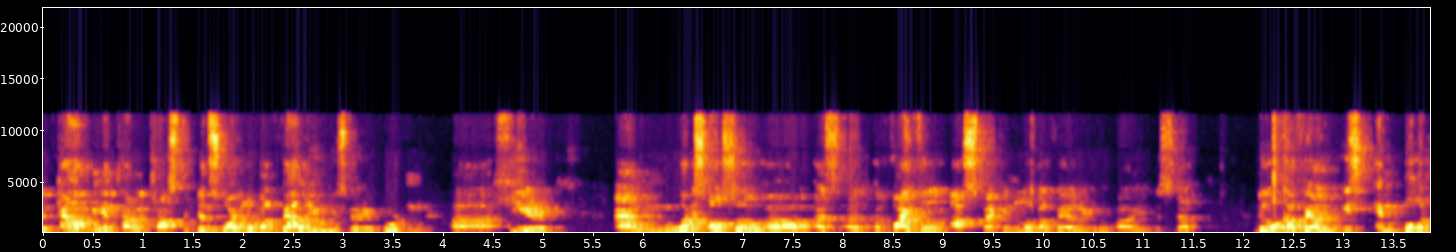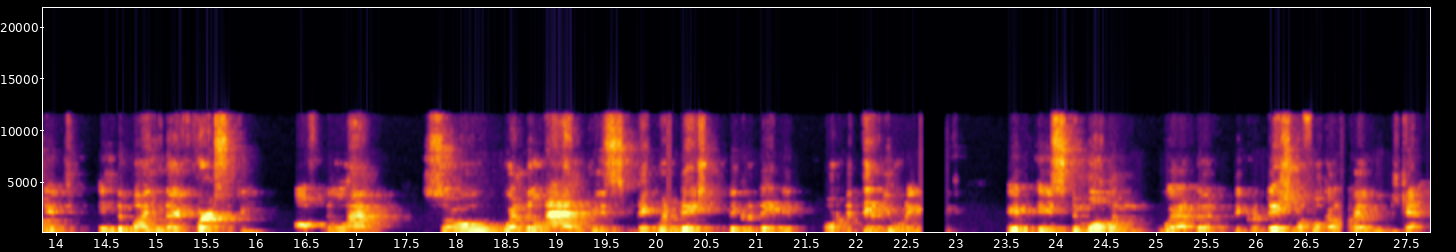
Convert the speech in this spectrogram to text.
that cannot be entirely trusted. That's why local value is very important uh, here and what is also uh, as a, a, vital aspect in local value uh, is that the local value is embodied in the biodiversity of the land. So when the land is degradation, degraded or deteriorated, it is the moment where the degradation of local value began.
